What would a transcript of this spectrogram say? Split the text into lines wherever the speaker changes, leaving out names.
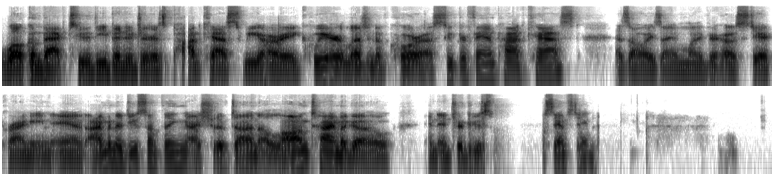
Welcome back to the Bittergers podcast. We are a queer Legend of Korra superfan podcast. As always, I am one of your hosts, Derek Reining, and I'm going to do something I should have done a long time ago and introduce Sam Stain.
